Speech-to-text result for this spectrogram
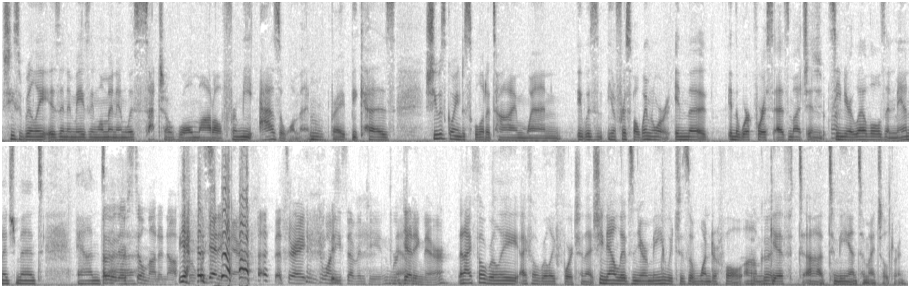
she's really is an amazing woman and was such a role model for me as a woman, mm. right? Because she was going to school at a time when it was, you know, first of all, women weren't in the in the workforce as much in sure. senior levels and management. And uh, there's still not enough. Yes. we're getting there. That's right. In 2017, we're getting there. And I feel really, I feel really fortunate. She now lives near me, which is a wonderful um, oh, gift uh, to me and to my children.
